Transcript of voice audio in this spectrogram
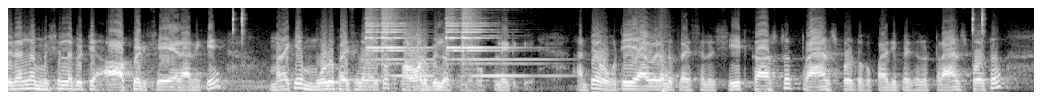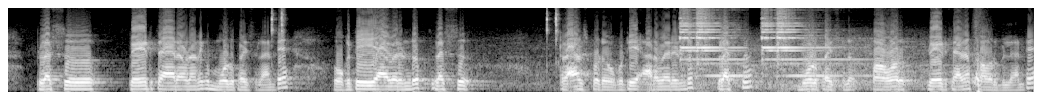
విధంగా మిషన్లో పెట్టి ఆపరేట్ చేయడానికి మనకి మూడు పైసల వరకు పవర్ బిల్ వస్తుంది ఒక ప్లేట్కి. అంటే ఒకటి యాభై రెండు పైసలు షీట్ కాస్ట్ ట్రాన్స్పోర్ట్ ఒక పది పైసలు ట్రాన్స్పోర్ట్ ప్లస్ ప్లేట్ తయారవడానికి మూడు పైసలు. అంటే ఒకటి యాభై రెండు ప్లస్ ట్రాన్స్పోర్ట్ ఒకటి అరవై రెండు ప్లస్ మూడు పైసలు. పవర్ ప్లేట్ తయారు పవర్ బిల్ అంటే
